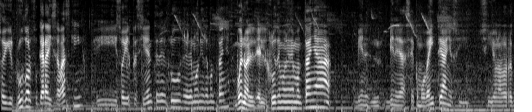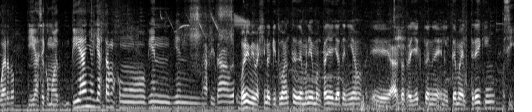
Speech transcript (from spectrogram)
Soy Rudolf Garay Zabaski y soy el presidente del Club de Demonios de Montaña. Bueno, el, el Club de Demonios de Montaña viene, viene hace como 20 años, si, si yo no lo recuerdo. Y hace como 10 años ya estamos como bien, bien afiatados. Bueno, y me imagino que tú antes de Demonios de Montaña ya tenías eh, harto trayecto en, en el tema del trekking. Sí,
